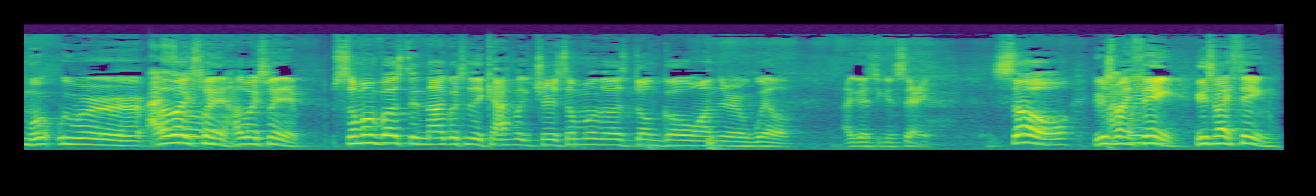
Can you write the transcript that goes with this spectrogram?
More, we were. I How do I explain it? How do I explain it? Some of us did not go to the Catholic Church. Some of us don't go on their will. I guess you can say. So here's I my went- thing. Here's my thing.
